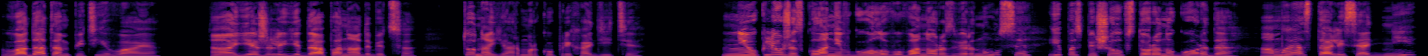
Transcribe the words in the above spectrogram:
Вода там питьевая. А ежели еда понадобится, то на ярмарку приходите. Неуклюже склонив голову, Вано развернулся и поспешил в сторону города, а мы остались одни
